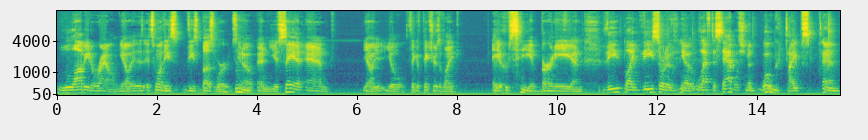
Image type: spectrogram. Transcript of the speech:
lobbied around. You know, it's one of these these buzzwords. You know, mm-hmm. and you say it, and you know, you, you'll think of pictures of like AOC and Bernie and the like these sort of you know left establishment woke mm-hmm. types and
